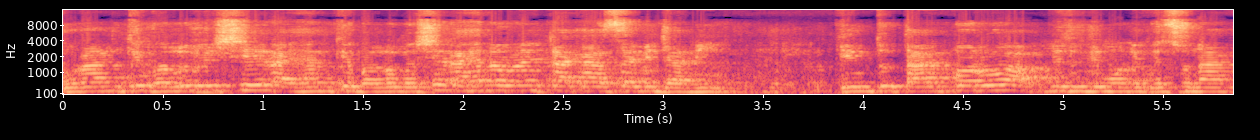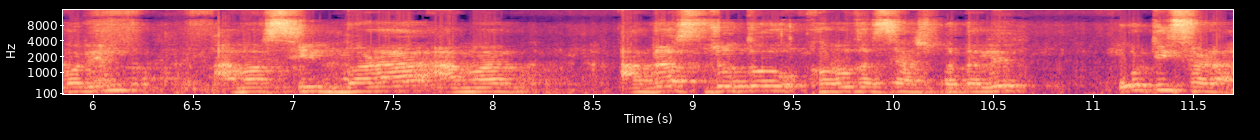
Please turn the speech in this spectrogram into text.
কোরআনকে ভালোবেসে, রায়হানকে ভালোবেসে, রায়হানের অনেক টাকা আছে, আমি জানি। কিন্তু তারপরও আপনি যদি মনে কিছু না করেন, আমার সিট ভাড়া, আমার আদার্স যত খরচ আছে হাসপাতালের, ওটি ছাড়া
